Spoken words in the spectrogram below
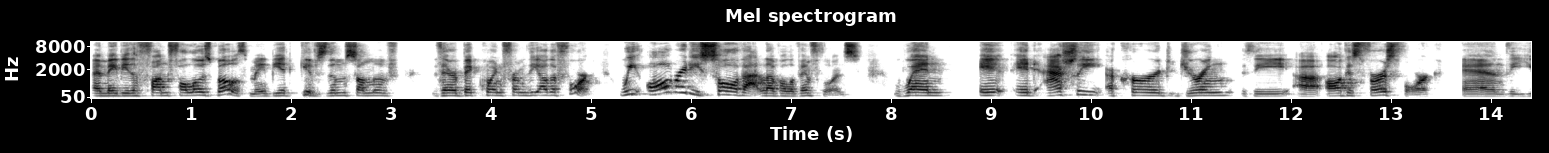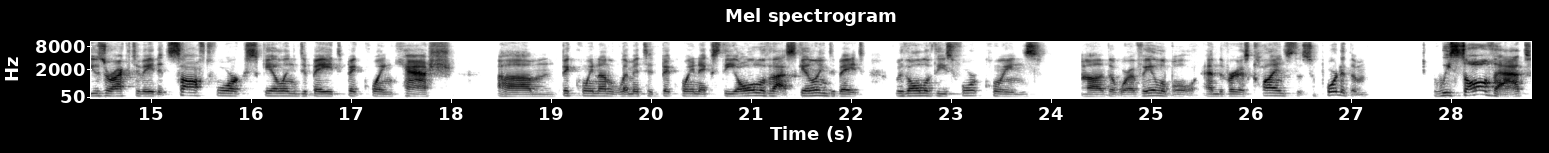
And maybe the fund follows both. Maybe it gives them some of their Bitcoin from the other fork. We already saw that level of influence when it, it actually occurred during the uh, August 1st fork and the user-activated soft fork, scaling debate, Bitcoin Cash, um, Bitcoin Unlimited, Bitcoin XT, all of that scaling debate with all of these fork coins uh, that were available and the various clients that supported them, we saw that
